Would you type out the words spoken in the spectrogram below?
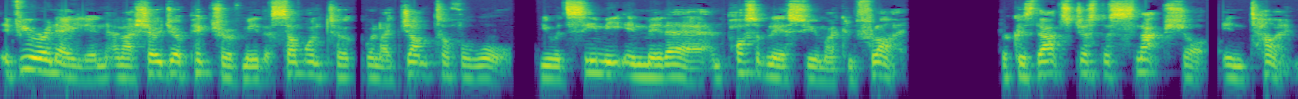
if you were an alien and I showed you a picture of me that someone took when I jumped off a wall, you would see me in midair and possibly assume I can fly. Because that's just a snapshot in time.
